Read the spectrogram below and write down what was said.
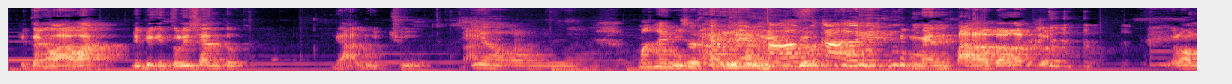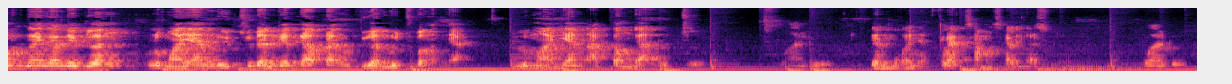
kita ngelawat dia bikin tulisan tuh nggak lucu Nah, Ya Allah. menghancurkan mental tuh. sekali. itu mental banget loh. Kalau mereka dia bilang lumayan lucu dan dia nggak pernah bilang lucu banget nggak, lumayan atau nggak lucu Waduh. Dan mukanya flat sama sekali nggak senyum. Waduh.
